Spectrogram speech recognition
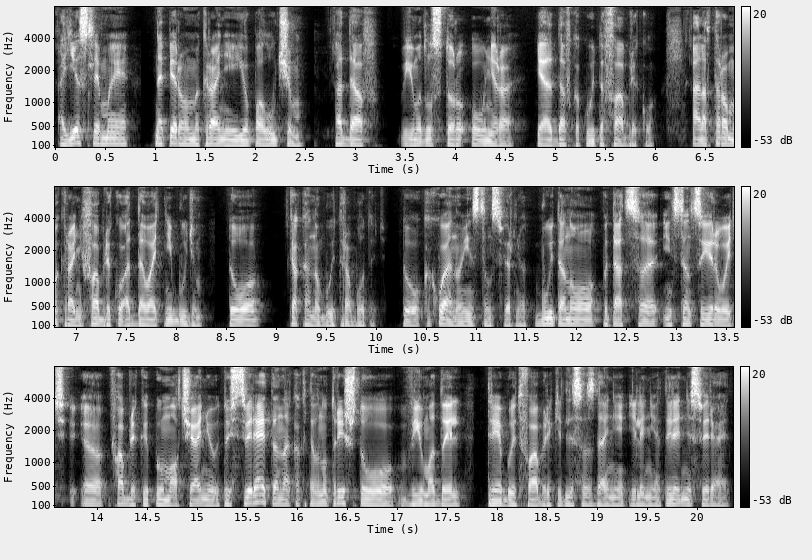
а если мы на первом экране ее получим, отдав ViewModel Store Owner и отдав какую-то фабрику, а на втором экране фабрику отдавать не будем, то как оно будет работать? То какой оно инстанс вернет? Будет оно пытаться инстанцировать э, фабрикой по умолчанию? То есть сверяет она как-то внутри, что view-модель требует фабрики для создания или нет? Или не сверяет?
